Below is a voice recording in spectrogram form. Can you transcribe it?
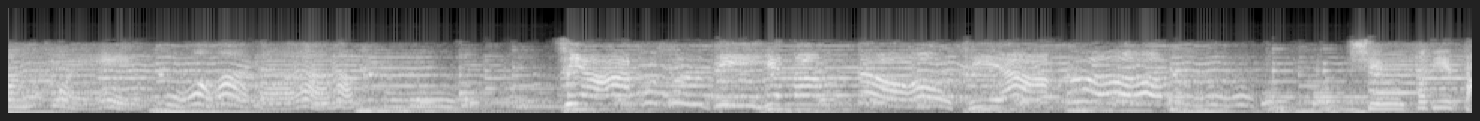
能会活得苦，家徒四壁也能够家和睦。幸福的答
